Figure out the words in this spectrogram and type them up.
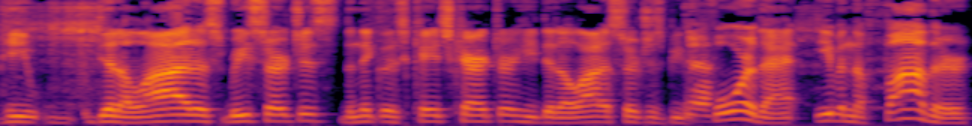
he did a lot of researches. The Nicolas Cage character, he did a lot of searches before yeah. that. Even the father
